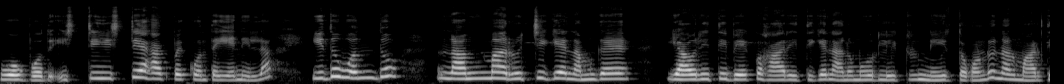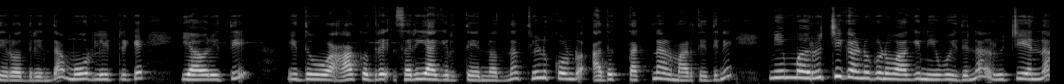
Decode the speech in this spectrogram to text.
ಹೋಗ್ಬೋದು. ಇಷ್ಟು, ಇಷ್ಟೇ ಹಾಕಬೇಕು ಅಂತ ಏನಿಲ್ಲ. ಇದು ಒಂದು ನಮ್ಮ ರುಚಿಗೆ ನಮಗೆ ಯಾವ ರೀತಿ ಬೇಕು ಆ ರೀತಿಗೆ ನಾನು ಮೂರು ಲೀಟ್ರ್ ನೀರು ತೊಗೊಂಡು ನಾನು ಮಾಡ್ತಿರೋದ್ರಿಂದ ಮೂರು ಲೀಟ್ರಿಗೆ ಯಾವ ರೀತಿ ಇದು ಹಾಕಿದ್ರೆ ಸರಿಯಾಗಿರುತ್ತೆ ಅನ್ನೋದನ್ನ ತಿಳ್ಕೊಂಡು ಅದಕ್ಕೆ ತಕ್ಕ ನಾನು ಮಾಡ್ತಿದ್ದೀನಿ. ನಿಮ್ಮ ರುಚಿಗೆ ಅನುಗುಣವಾಗಿ ನೀವು ಇದನ್ನು ರುಚಿಯನ್ನು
